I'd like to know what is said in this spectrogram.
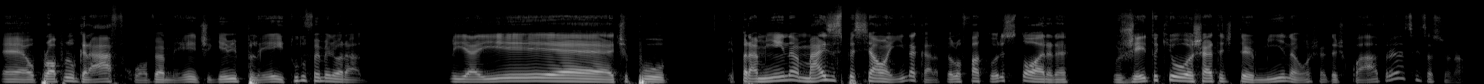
é, o próprio gráfico, obviamente, gameplay, tudo foi melhorado. E aí, é, tipo, para mim ainda mais especial ainda, cara, pelo fator história, né? O jeito que o Uncharted termina, o Uncharted 4, é sensacional,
